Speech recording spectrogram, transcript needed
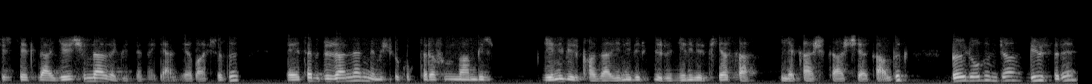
şirketler, girişimler de gündeme gelmeye başladı. E, tabii düzenlenmemiş hukuk tarafından bir yeni bir pazar, yeni bir ürün, yeni bir piyasa ile karşı karşıya kaldık. Böyle olunca bir süre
